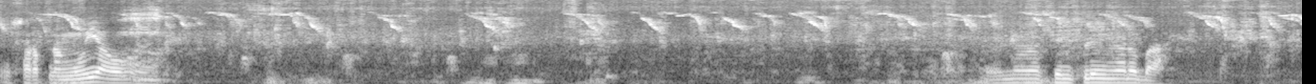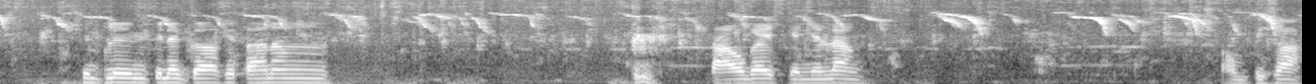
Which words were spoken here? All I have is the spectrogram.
Ang sarap ng nguyaw. Oh. Ayun mga simpleng ano ba? Simpleng pinagkakita ng tao guys, ganyan lang. Sa umpisa.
